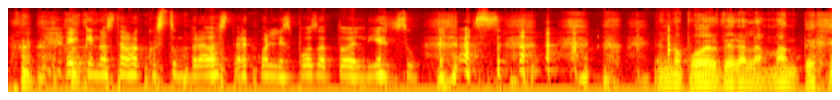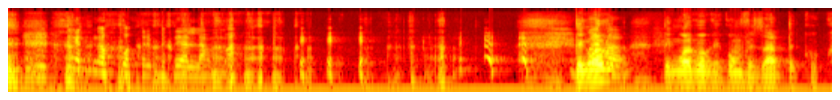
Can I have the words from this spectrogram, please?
el que no estaba acostumbrado a estar con la esposa todo el día en su casa. el no poder ver al amante. el no poder ver al amante. tengo, algo, tengo algo que confesarte, Coco.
